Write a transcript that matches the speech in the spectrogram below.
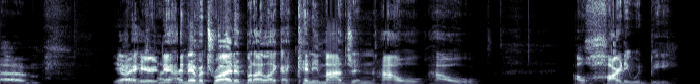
um. yeah, I hear it. I never tried it, but I like I can imagine how how how hard it would be.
